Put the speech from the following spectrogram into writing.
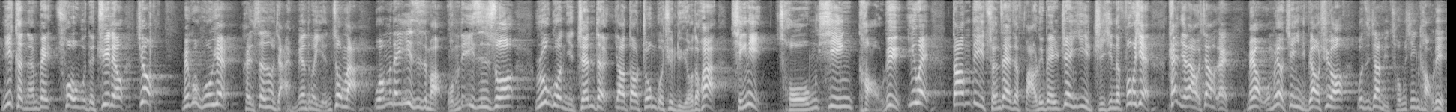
你可能被错误的拘留。就美国国务院很慎重讲，哎，没有那么严重啦。我们的意思是什么？我们的意思是说，如果你真的要到中国去旅游的话，请你重新考虑，因为当地存在着法律被任意执行的风险。看起来好像哎，没有，我没有建议你不要去哦，我只叫你重新考虑。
